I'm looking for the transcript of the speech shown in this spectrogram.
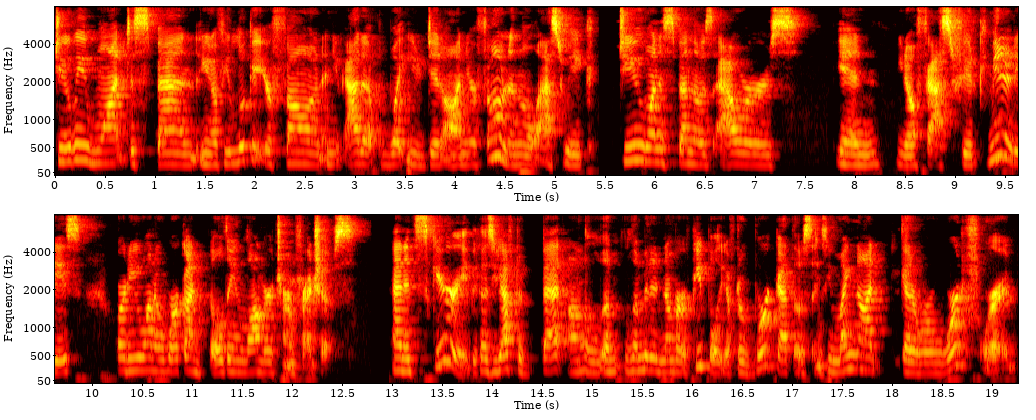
Do we want to spend, you know, if you look at your phone and you add up what you did on your phone in the last week, do you want to spend those hours in, you know, fast food communities or do you want to work on building longer term friendships? And it's scary because you have to bet on a lim- limited number of people. You have to work at those things. You might not get a reward for it.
